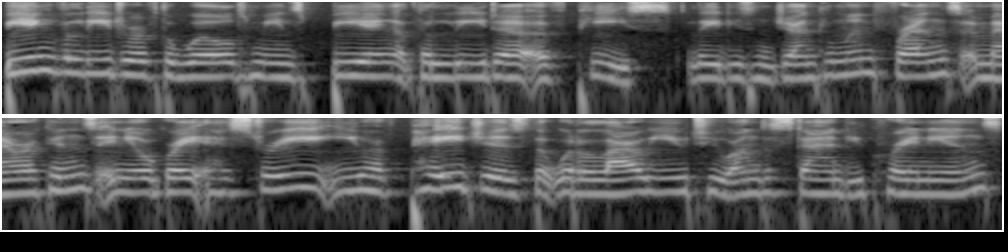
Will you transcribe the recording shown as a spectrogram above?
Being the leader of the world means being the leader of peace. Ladies and gentlemen, friends, Americans, in your great history, you have pages that would allow you to understand Ukrainians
